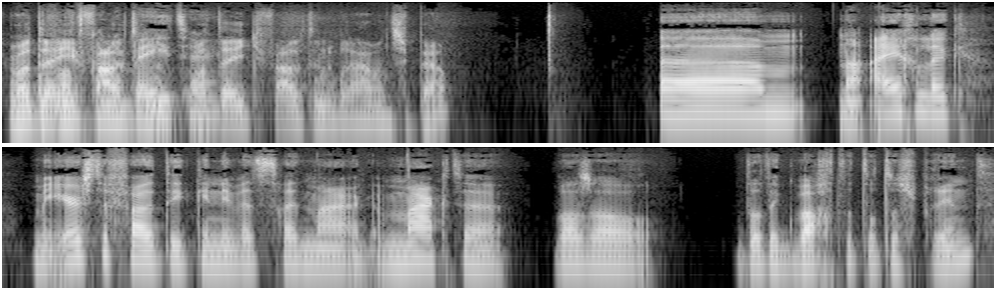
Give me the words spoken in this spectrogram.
Wat deed, je fout in, wat deed je fout in de Brabantse spel? Ehm, nou, eigenlijk, mijn eerste fout die ik in die wedstrijd ma- maakte, was al dat ik wachtte tot de sprint.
